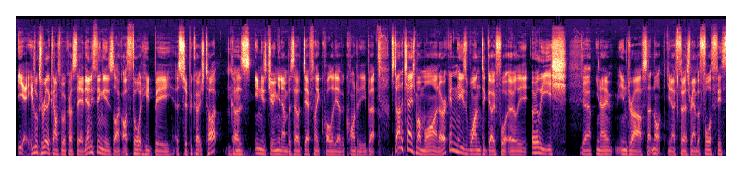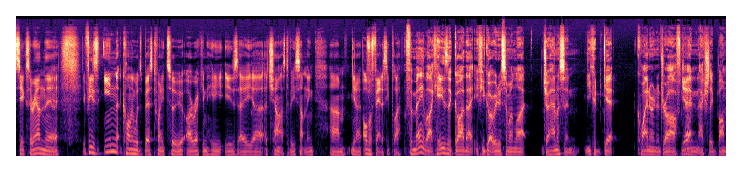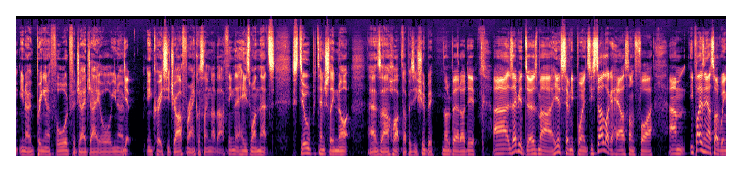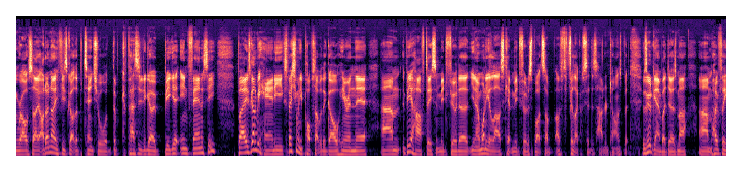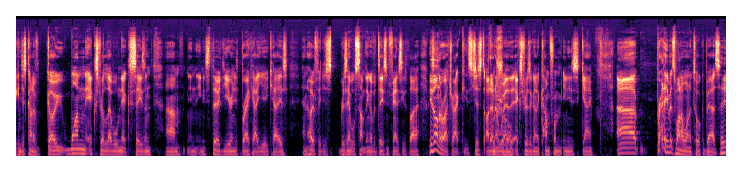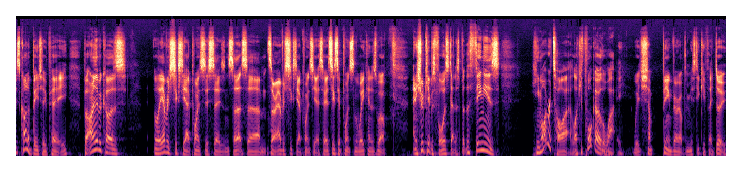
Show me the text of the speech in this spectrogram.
Yeah, he looks really comfortable across there. The only thing is, like, I thought he'd be a super coach type because in his junior numbers, they were definitely quality over quantity. But I'm starting to change my mind. I reckon he's one to go for early, early-ish. Yeah. you know, in drafts, not, not you know first round, but fourth, fifth, sixth, around there. If he's in Collingwood's best 22, I reckon he is a uh, a chance to be something, um, you know, of a fantasy player. For me, like he's a guy that if you got rid of someone like Johannisen, you could get Quaynor in a draft Yeah. and actually bump, you know, bring in a forward for JJ or you know. Yep. Increase your draft rank or something like that. I think that he's one that's still potentially not as uh, hyped up as he should be. Not a bad idea. Uh, Xavier Duursma, he had 70 points. He started like a house on fire. Um, he plays an outside wing role, so I don't know if he's got the potential, the capacity to go bigger in fantasy, but he's going to be handy, especially when he pops up with a goal here and there. Um, be a half decent midfielder. You know, one of your last kept midfielder spots. I, I feel like I've said this a hundred times, but it was a good game by Duursma. Um, hopefully, he can just kind of go one extra level next season um, in, in his third year in his breakout year Ks, and hopefully just resemble something of a decent fantasy player. He's on the right track. It's just I don't For know where the extras are going to come from in his game. Uh, Brad Ebert's one I want to talk about. So he's kind of B2P, but only because. Well, he averaged 68 points this season, so that's um, sorry, averaged 68 points. Yeah, so he had 68 points on the weekend as well, and he should keep his forward status. But the thing is, he might retire. Like if Port go all the way, which I'm being very optimistic if they do,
